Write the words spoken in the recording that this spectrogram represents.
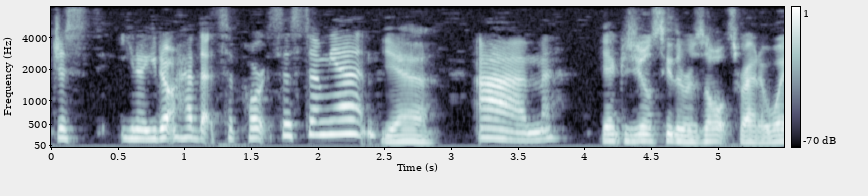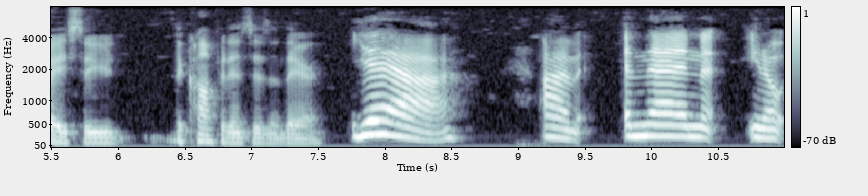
just you know you don't have that support system yet. Yeah. Um, Yeah, because you don't see the results right away, so you the confidence isn't there. Yeah. Um, and then, you know,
